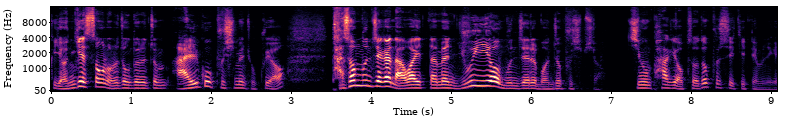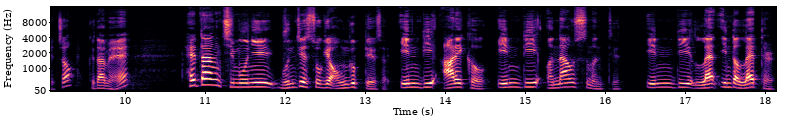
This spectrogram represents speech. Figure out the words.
그 연계성을 어느 정도는 좀 알고 푸시면 좋고요. 다섯 문제가 나와 있다면 유의어 문제를 먼저 푸십시오. 지문 파악이 없어도 풀 수 있기 때문이겠죠. 그 다음에 해당 지문이 문제 속에 언급되어 있어. In the article, in the announcement, in the, let, in the letter.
